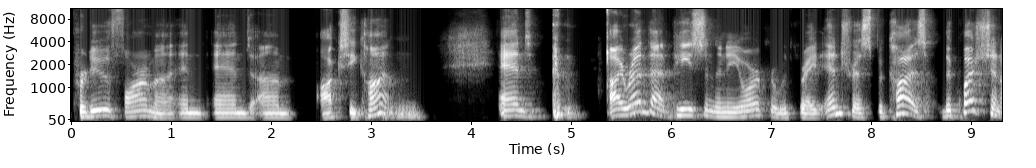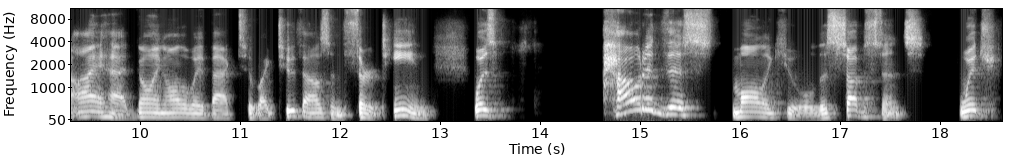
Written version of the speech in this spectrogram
Purdue Pharma and and um, OxyContin. And I read that piece in the New Yorker with great interest because the question I had going all the way back to like 2013 was how did this molecule, this substance, which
